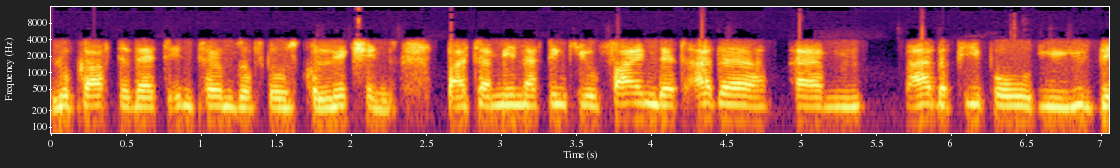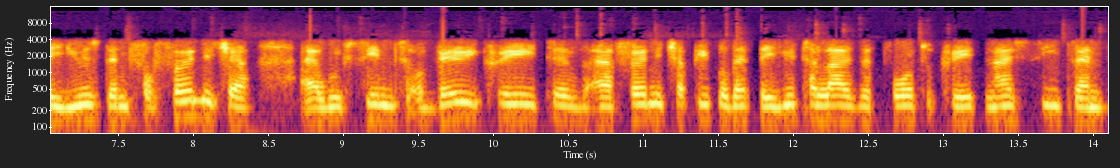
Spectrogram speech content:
look after that in terms of those collections. But I mean, I think you'll find that other um, other people you, they use them for furniture. Uh, we've seen sort of very creative uh, furniture people that they utilize it for to create nice seats and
